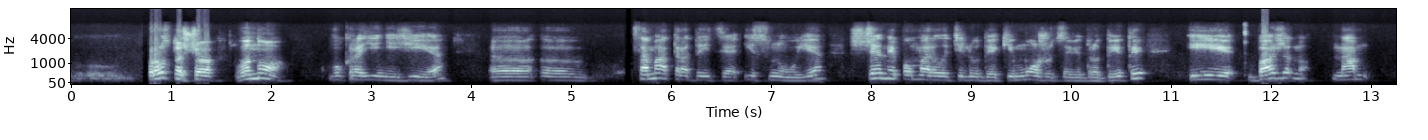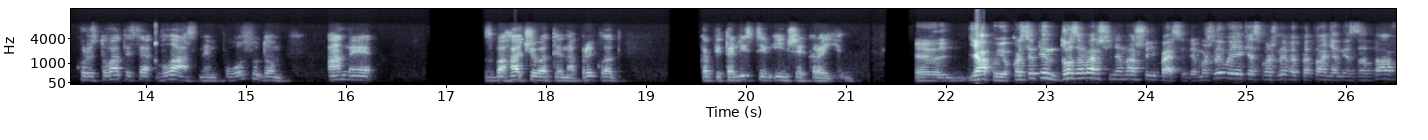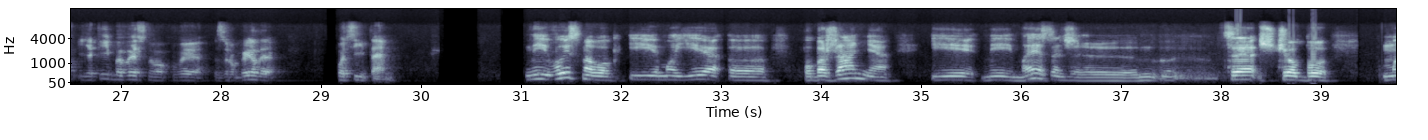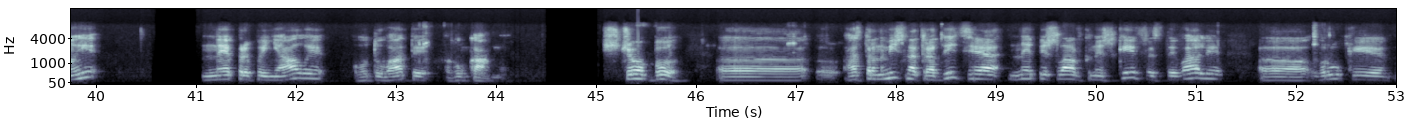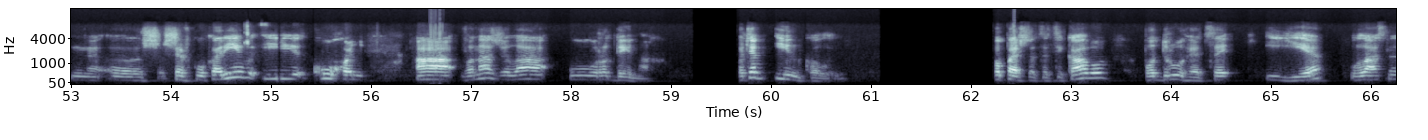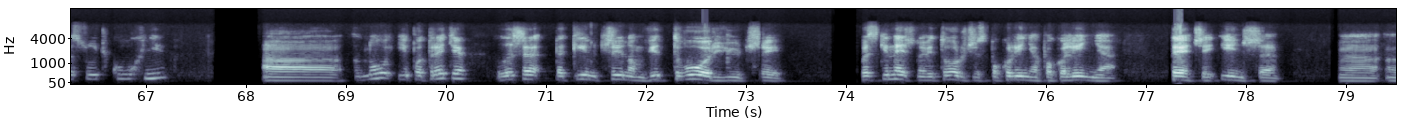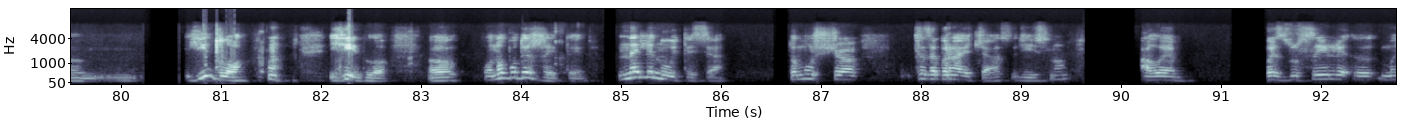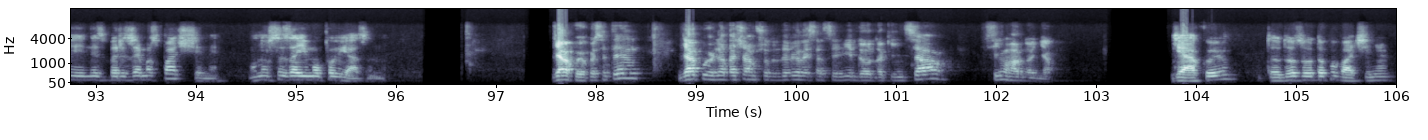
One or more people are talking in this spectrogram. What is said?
Просто що воно в Україні є, сама традиція існує. Ще не померли ті люди, які можуть це відродити, і бажано нам користуватися власним посудом, а не збагачувати, наприклад, капіталістів інших країн. Е, Дякую, Костянтин. До завершення нашої бесіди. Можливо, якесь важливе питання не задав. Який би висновок ви зробили по цій темі? Мій висновок і моє е, побажання, і мій месендж е, це щоб ми не припиняли готувати руками, щоб е, гастрономічна традиція не пішла в книжки, фестивалі, е, в руки е, шеф-кухарів і кухонь, а вона жила у родинах, хоча б інколи. По-перше, це цікаво. По-друге, це і є власне суть кухні. А, ну і по-третє, лише таким чином відтворюючи, безкінечно відтворюючи з покоління в покоління те чи інше е, е, гідло, гідло, е, воно буде жити. Не лінуйтеся, тому що це забирає час, дійсно, але без зусиль е, ми не збережемо спадщини. Воно все взаємопов'язано. Дякую, Костянтин. Дякую глядачам, що додивилися це відео до кінця. Всім гарного дня. Дякую. До, до, до побачення.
